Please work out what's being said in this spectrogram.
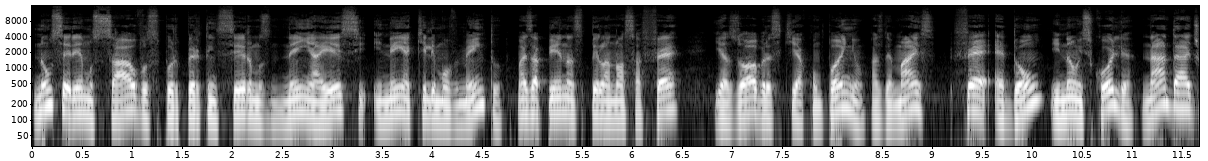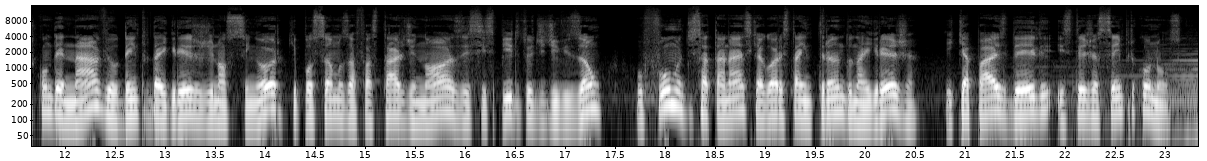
Não seremos salvos por pertencermos nem a esse e nem àquele movimento, mas apenas pela nossa fé e as obras que acompanham as demais? Fé é dom e não escolha? Nada há de condenável dentro da Igreja de Nosso Senhor que possamos afastar de nós esse espírito de divisão? O fumo de Satanás que agora está entrando na Igreja? E que a paz dele esteja sempre conosco.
